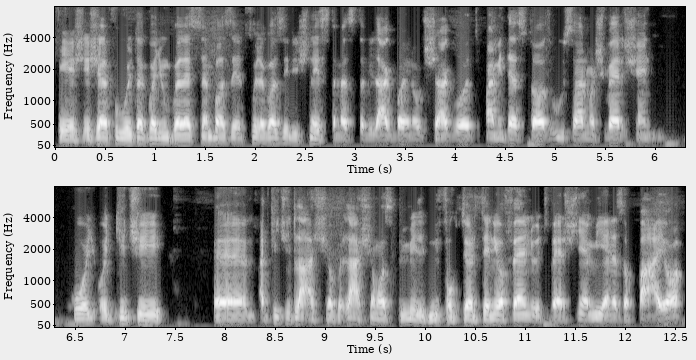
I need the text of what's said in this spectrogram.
és, és elfogultak vagyunk vele szembe, azért főleg azért is néztem ezt a világbajnokságot, mármint ezt az 23-as versenyt, hogy, hogy kicsi, hát kicsit lássam, lássam azt, hogy mi, mi fog történni a felnőtt versenyen, milyen ez a pálya,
